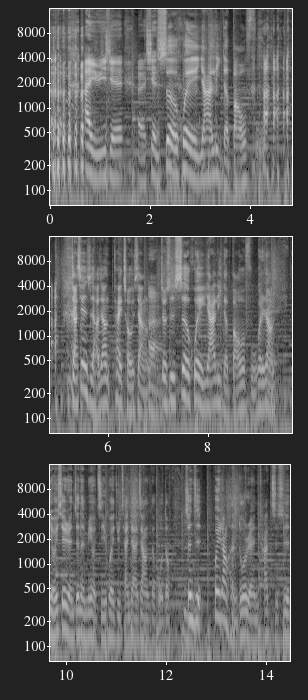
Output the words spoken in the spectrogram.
碍于一些呃现实。社会压力的包袱，讲现实好像太抽象了，嗯。就是社会压力的包袱会让有一些人真的没有机会去参加这样子的活动，嗯。甚至会让很多人他只是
